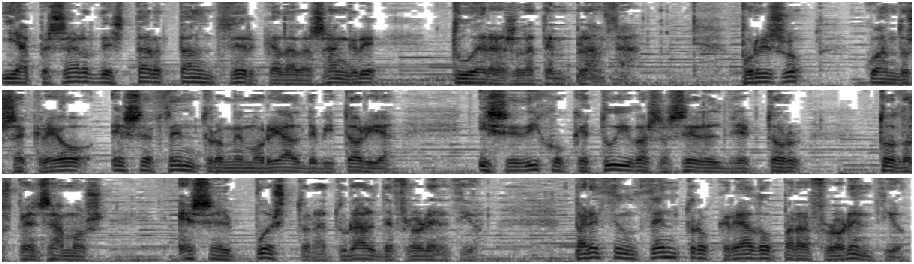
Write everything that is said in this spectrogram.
y a pesar de estar tan cerca de la sangre, tú eras la templanza. Por eso, cuando se creó ese centro memorial de Vitoria y se dijo que tú ibas a ser el director, todos pensamos, es el puesto natural de Florencio. Parece un centro creado para Florencio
